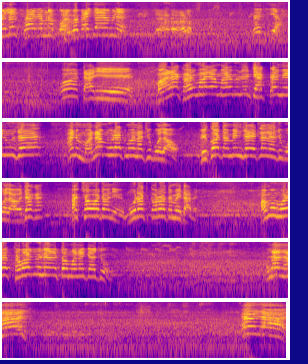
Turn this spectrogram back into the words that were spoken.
મેલે જ ઠાક હમણાં ભોયમાં પાઈ જાય હમણે. હેડો હેડો. ગયા. ઓ તારી મારા ઘર મારે મારે બધું ટ્રેક્ટર મેલું છે અને મને મુહૂર્તમાં નથી બોલાવો. વિકો જમીન છે એટલે નથી બોલાવો છે કા. કચ્છો વધો નહીં. મુહૂર્ત કરો તમે તારે. હમું મુહૂર્ત થવા જોઈએ ને તો મને કહેજો. એટલે લાલ એ લાલ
